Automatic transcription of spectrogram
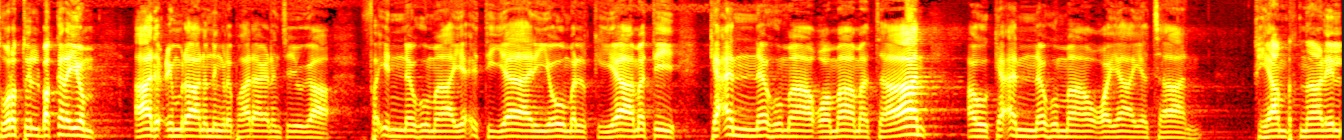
സൂറത്തുൽ ബക്കറയും ആൽ ഇമ്രാനും നിങ്ങൾ പാരായണം ചെയ്യുക فإنهما يأتيان يوم القيامة كأنهما غمامتان أو كأنهما غيايتان ഖിയാമത്ത് നാളിൽ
